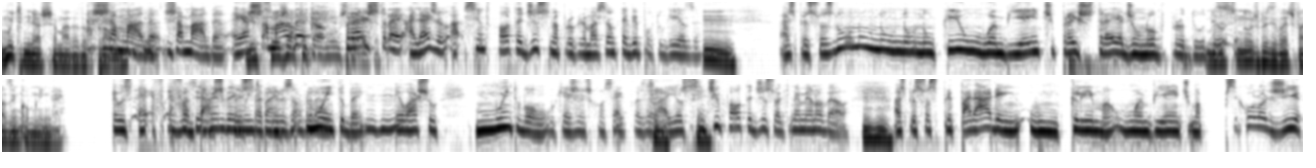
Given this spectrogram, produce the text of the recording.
Muito melhor chamada do que promo. Chamada, chamada. É a pessoas já chamada para estreia. Aliás, eu ah, sinto falta disso na programação TV portuguesa. Hum. As pessoas não, não, não, não, não criam um ambiente para estreia de um novo produto. Mas Eu- isso nos brasileiros fazem como ninguém. Eu- é, é fantástico vendem isso muito bem, é muito bem. Eu acho muito bom o que a gente consegue fazer Sim, lá. E eu sim. senti falta disso aqui na minha novela. As pessoas prepararem um clima, um ambiente, uma psicologia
